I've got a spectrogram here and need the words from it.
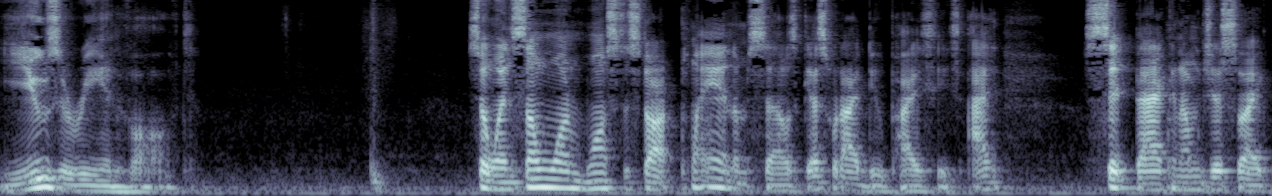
usury involved. So when someone wants to start playing themselves, guess what I do, Pisces? I sit back and I'm just like,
